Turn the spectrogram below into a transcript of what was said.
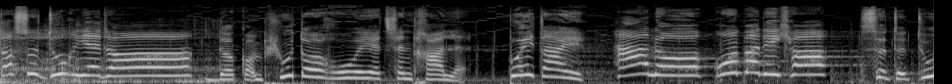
To so durjeda. Do kompjutorov je centrale. Pojtaj! Halo, rumpadicho! So te tu?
